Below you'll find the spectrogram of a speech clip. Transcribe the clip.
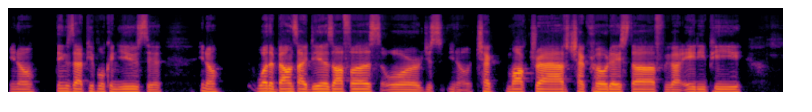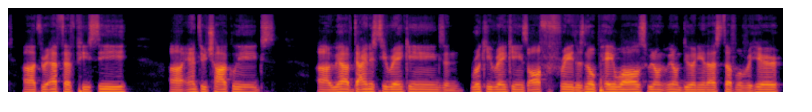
You know things that people can use to, you know, whether bounce ideas off us or just you know check mock drafts, check pro day stuff. We got ADP uh, through FFPC uh, and through Chalk Leagues. Uh, we have dynasty rankings and rookie rankings all for free. There's no paywalls. We don't we don't do any of that stuff over here.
